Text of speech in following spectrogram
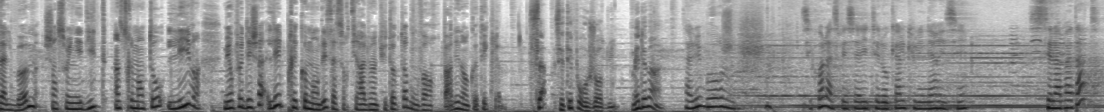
albums, chansons inédites, instrumentaux, livres. Mais on peut déjà les précommander. Ça sortira le 28 octobre. On va en reparler dans Côté Club. Ça, c'était pour aujourd'hui. Mais demain, Salut Bourges. C'est quoi la spécialité locale culinaire ici? C'est la patate?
